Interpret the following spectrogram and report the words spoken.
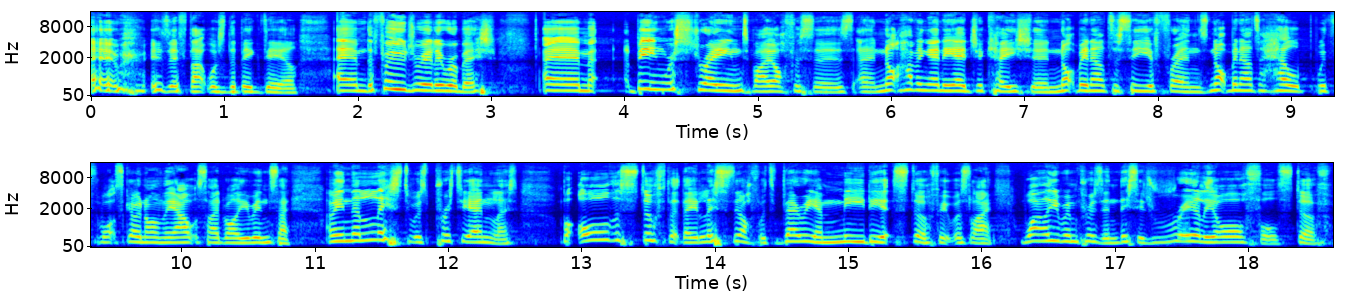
um, as if that was the big deal. Um, the food's really rubbish. Um, being restrained by officers, uh, not having any education, not being able to see your friends, not being able to help with what's going on, on the outside while you're inside. I mean, the list was pretty endless. But all the stuff that they listed off was very immediate stuff. It was like, while you're in prison, this is really awful stuff.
